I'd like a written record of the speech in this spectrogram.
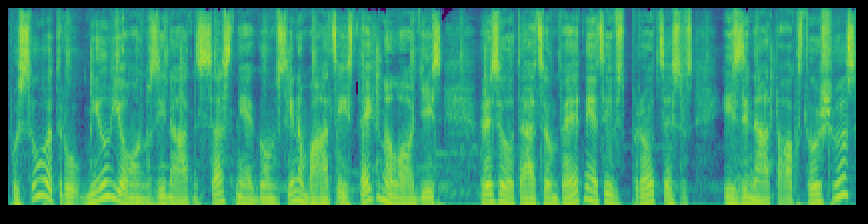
pusotru miljonu zinātnes sasniegumus, inovācijas, tehnoloģijas, rezultātus un pētniecības procesus izzināt augstošos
